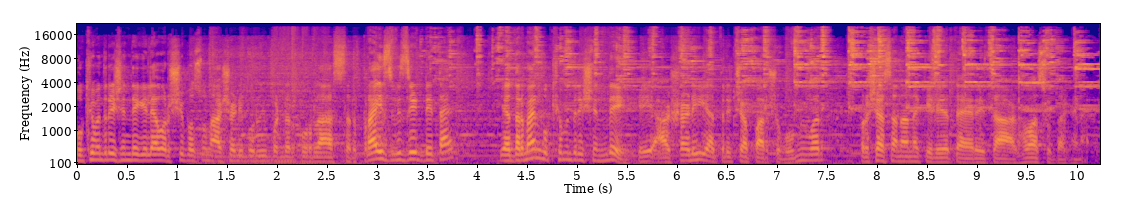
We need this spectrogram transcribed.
मुख्यमंत्री शिंदे गेल्या वर्षीपासून आषाढीपूर्वी पंढरपूरला सरप्राईज व्हिजिट देत आहेत. या दरम्यान मुख्यमंत्री शिंदे हे आषाढी यात्रेच्या पार्श्वभूमीवर प्रशासनानं केलेल्या तयारीचा आढावा सुद्धा घेणार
